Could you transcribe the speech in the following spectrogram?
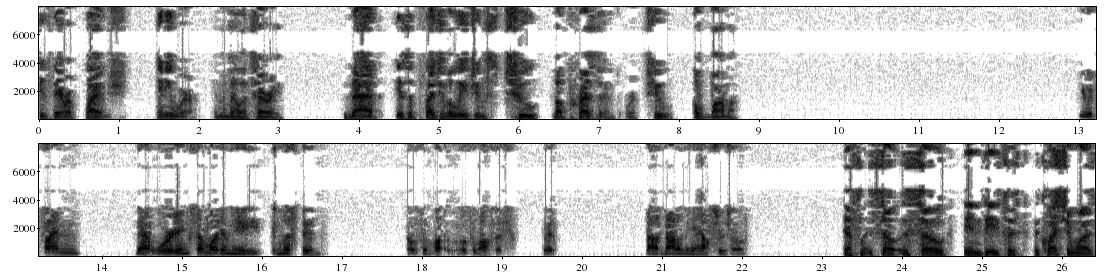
is there a pledge anywhere in the military that is a pledge of allegiance to the president or to Obama? You would find that wording somewhat in the enlisted oath of oath of office, but not not in the officer's oath. Definitely. So, so indeed, because the question was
